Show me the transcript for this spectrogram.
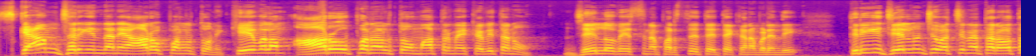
స్కామ్ జరిగిందనే ఆరోపణలతోని కేవలం ఆరోపణలతో మాత్రమే కవితను జైల్లో వేసిన పరిస్థితి అయితే కనబడింది. తిరిగి జైలు నుంచి వచ్చిన తర్వాత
